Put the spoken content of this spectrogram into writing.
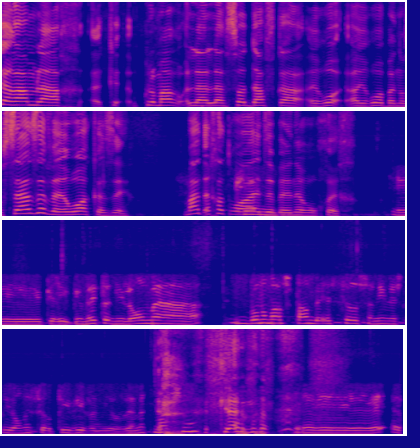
גרם לך, כלומר, לעשות דווקא אירוע, אירוע בנושא הזה ואירוע כזה? מה, איך את רואה כן. את זה בעיני רוחך? אה, תראי, באמת, אני לא מה... בוא נאמר שפעם בעשר שנים יש לי יום אסרטיבי ואני יוזמת משהו. כן. אה,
